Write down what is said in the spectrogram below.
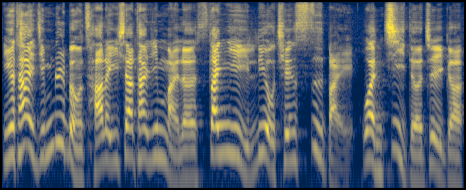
因为他已经日本我查了一下，他已经买了三亿六千四百万剂的这个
